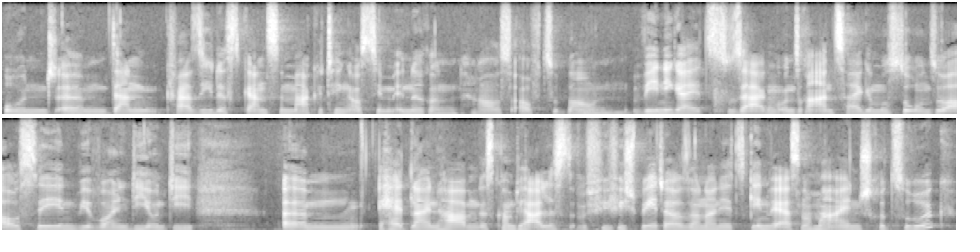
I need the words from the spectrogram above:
Und ähm, dann quasi das ganze Marketing aus dem Inneren heraus aufzubauen. Weniger jetzt zu sagen, unsere Anzeige muss so und so aussehen, wir wollen die und die ähm, Headline haben. Das kommt ja alles viel, viel später, sondern jetzt gehen wir erst noch mal einen Schritt zurück,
